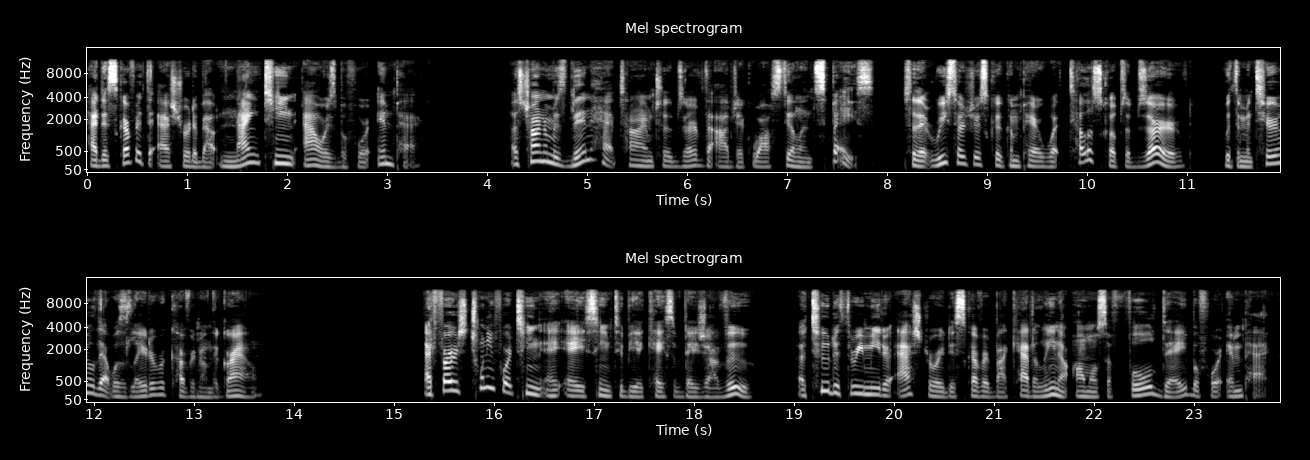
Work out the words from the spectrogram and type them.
had discovered the asteroid about 19 hours before impact. Astronomers then had time to observe the object while still in space, so that researchers could compare what telescopes observed with the material that was later recovered on the ground. At first, 2014 AA seemed to be a case of deja vu, a 2 to 3 meter asteroid discovered by Catalina almost a full day before impact.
